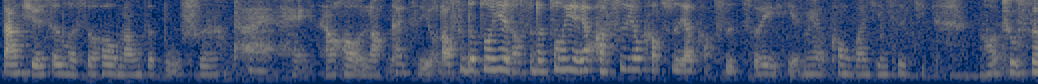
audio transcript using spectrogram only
当学生的时候忙着读书，对，嘿，然后脑袋只有老师的作业，老师的作业要考试，要考试，要考试，所以也没有空关心自己。然后出社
